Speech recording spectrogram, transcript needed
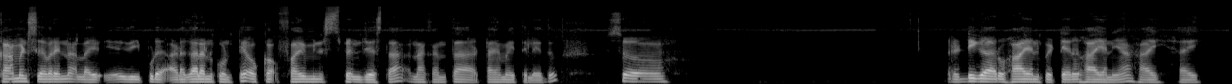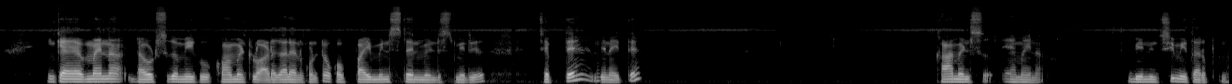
కామెంట్స్ ఎవరైనా లైవ్ ఇది ఇప్పుడు అడగాలనుకుంటే ఒక ఫైవ్ మినిట్స్ స్పెండ్ చేస్తా నాకంత టైం అయితే లేదు. సో రెడ్డి గారు హాయ్ అని పెట్టారు. హాయ్ అనియా హాయ్. హాయ్. ఇంకా ఏమైనా డౌట్స్‌గా మీకు కామెంట్‌లో అడగాలనుకుంటే ఒక ఫైవ్ మినిట్స్, 10 మినిట్స్ మీరు చెప్తే నేనైతే కామెంట్స్ ఏమైనా మీ నుంచి మీ తరపున.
